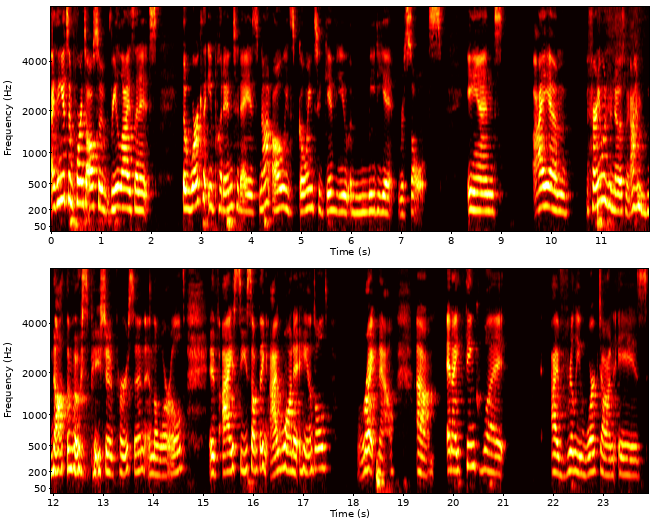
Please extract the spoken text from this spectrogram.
I think it's important to also realize that it's the work that you put in today is not always going to give you immediate results. And I am, for anyone who knows me, I'm not the most patient person in the world. If I see something, I want it handled right now. Um, and I think what I've really worked on is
